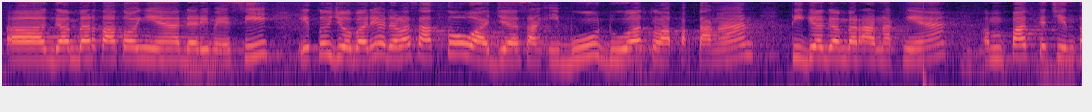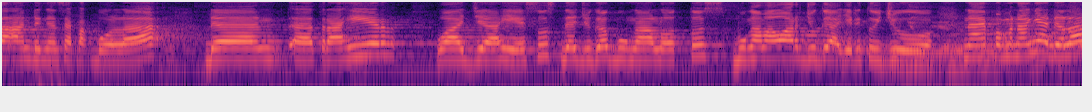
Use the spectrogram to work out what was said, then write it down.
eh, gambar tatonya dari Messi, itu jawabannya adalah satu wajah sang ibu, dua telapak tangan, tiga gambar anaknya, empat kecintaan dengan sepak bola, dan eh, terakhir wajah Yesus dan juga bunga lotus, bunga mawar juga. Jadi tujuh. Nah, pemenangnya adalah.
